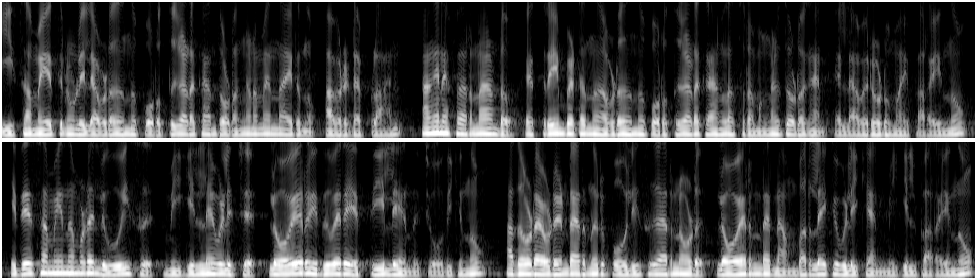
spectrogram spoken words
ഈ സമയത്തിനുള്ളിൽ അവിടെ നിന്ന് പുറത്തു കടക്കാൻ തുടങ്ങണമെന്നായിരുന്നു അവരുടെ പ്ലാൻ. അങ്ങനെ ഫെർണാണ്ടോ എത്രയും പെട്ടെന്ന് അവിടെ നിന്ന് പുറത്തു കടക്കാനുള്ള ശ്രമങ്ങൾ തുടങ്ങാൻ എല്ലാവരോടുമായി പറയുന്നു. ഇതേസമയം നമ്മുടെ ലൂയിസ് മിഗിലിനെ വിളിച്ച് ലോയർ ഇതുവരെ എത്തിയില്ലേ എന്ന് ചോദിക്കുന്നു. അതോടെ അവിടെ ഉണ്ടായിരുന്ന ഒരു പോലീസുകാരനോട് ലോയറിന്റെ നമ്പറിലേക്ക് വിളിക്കാൻ മിഗിൽ പറയുന്നു.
